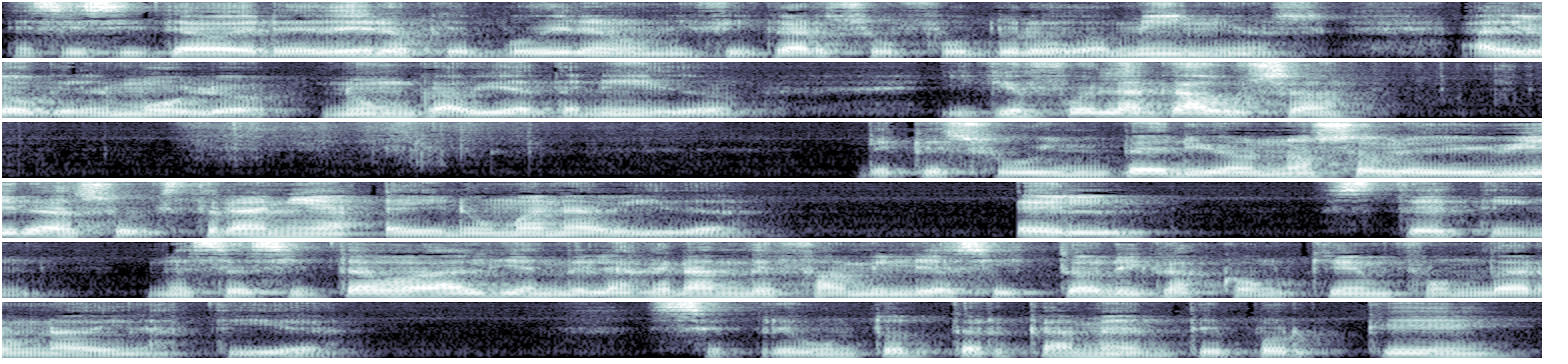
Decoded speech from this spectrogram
Necesitaba herederos que pudieran unificar sus futuros dominios, algo que el mulo nunca había tenido, y que fue la causa de que su imperio no sobreviviera a su extraña e inhumana vida. Él, Stettin, necesitaba a alguien de las grandes familias históricas con quien fundar una dinastía. Se preguntó tercamente por qué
